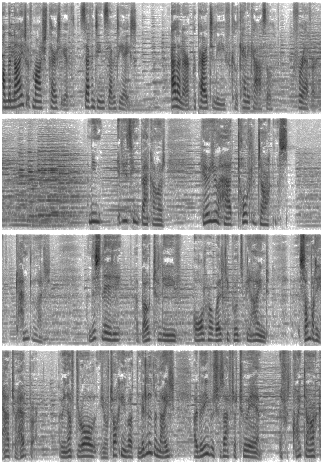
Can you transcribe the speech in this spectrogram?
On the night of March 30th, 1778, Eleanor prepared to leave Kilkenny Castle forever. I mean, if you think back on it, here you had total darkness, candlelight, and this lady about to leave all her wealthy goods behind. Somebody had to help her. I mean, after all, you're talking about the middle of the night. I believe it was after 2 a.m. It was quite dark,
